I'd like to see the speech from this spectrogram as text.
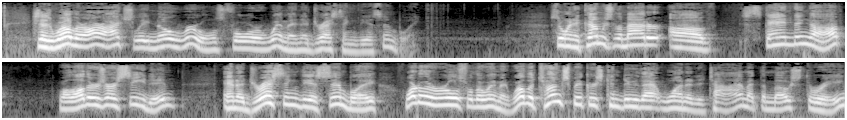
He says, well, there are actually no rules for women addressing the assembly. So when it comes to the matter of standing up while others are seated and addressing the assembly, what are the rules for the women? Well, the tongue speakers can do that one at a time, at the most three.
